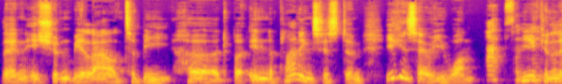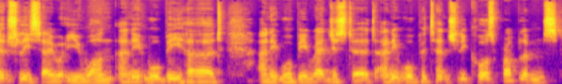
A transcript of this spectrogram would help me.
then it shouldn't be allowed to be heard. But in the planning system, you can say what you want. Absolutely. You can literally say what you want and it will be heard and it will be registered and it will potentially cause problems.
